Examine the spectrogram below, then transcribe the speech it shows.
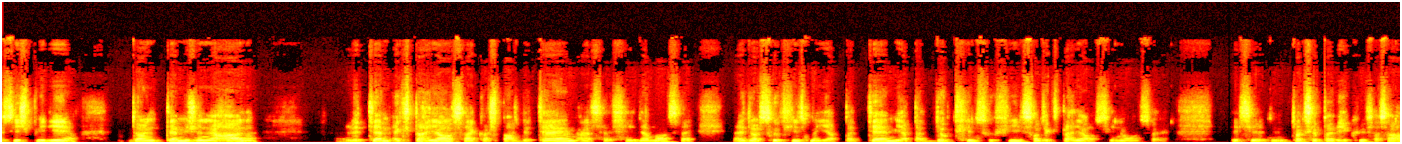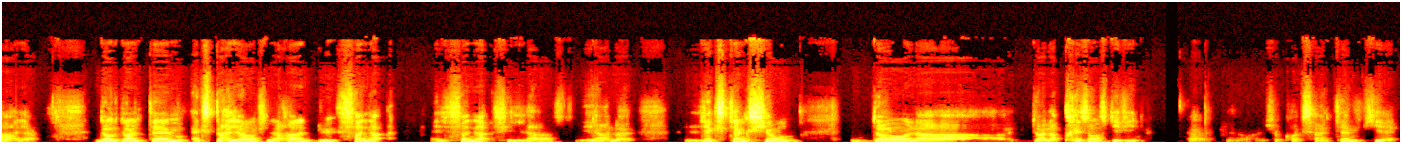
si je puis dire, dans le thème général, le thème expérience, hein, quand je parle de thème, hein, c'est, évidemment, c'est, dans le soufisme, il n'y a pas de thème, il n'y a pas de doctrine soufie sans expérience. Sinon, c'est, tant que c'est pas vécu, ça sert à rien. Donc, dans le thème expérience générale du fana, et le fana filla, c'est-à-dire l'extinction dans la, présence divine. Hein. Je crois que c'est un thème qui est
